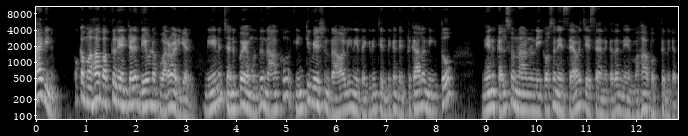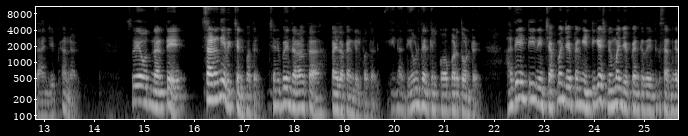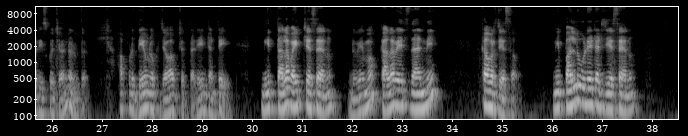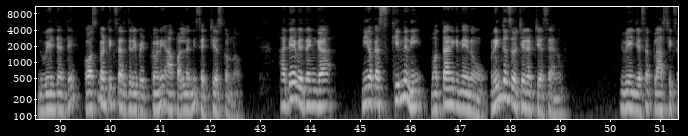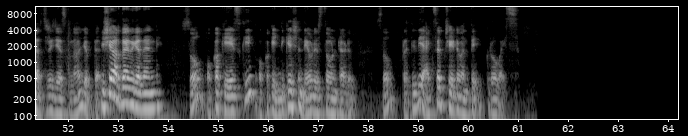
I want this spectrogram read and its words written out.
Hi విను. ఒక మహాభక్తుడు ఏంటంటే దేవుడు ఒక వరం అడిగాడు. నేను చనిపోయే ముందు నాకు ఇంటిమేషన్ రావాలి నీ దగ్గర నుంచి ఎందుకంటే ఎంతకాలం నీతో నేను కలిసి ఉన్నాను నీకోసం నేను సేవ చేశాను కదా నేను మహాభక్తుడిని కదా అని చెప్పి అన్నాడు. సో ఏమవుతుందంటే సడన్గా వ్యక్తి చనిపోతాడు. చనిపోయిన తర్వాత పైలోకానికి వెళ్ళిపోతాడు. ఈయన దేవుడి దగ్గరికి వెళ్ళి కోపడుతూ ఉంటాడు. అదేంటి? నేను చెప్పమని చెప్పాను ఇంటికేషన్ ఇమ్మని చెప్పాను కదా ఎందుకు సడన్గా తీసుకొచ్చావని అడుగుతాడు. అప్పుడు దేవుడు ఒక జవాబు చెప్తాడు. ఏంటంటే నీ తల వైట్ చేశాను. నువ్వేమో కలర్ వేసి దాన్ని కవర్ చేసావు. నీ పళ్ళు ఊడేటట్టు చేశాను. నువ్వేంటంటే కాస్మెటిక్ సర్జరీ పెట్టుకొని ఆ పళ్ళన్నీ సెట్ చేసుకున్నావు. అదేవిధంగా నీ యొక్క స్కిన్ని మొత్తానికి నేను రింకిల్స్ వచ్చేటట్టు చేశాను. నువ్వేం చేసావు? ప్లాస్టిక్ సర్జరీ చేసుకున్నావు అని చెప్తాడు విషయం అర్థమైంది కదండి. సో ఒక్కొక్క ఏజ్కి ఒక్కొక్క ఇండికేషన్ దేవుడు ఇస్తూ ఉంటాడు. సో ప్రతిదీ యాక్సెప్ట్ చేయడం అంతే గ్రో వైస్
